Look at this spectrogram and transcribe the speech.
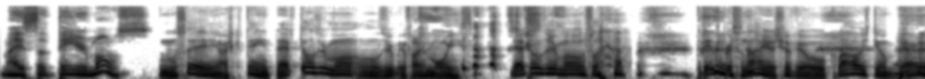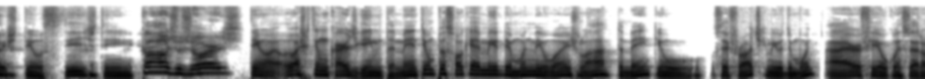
Mas uh, tem irmãos? Não sei, acho que tem. Deve ter uns irmãos. Uns, ir- eu falo irmãos. Deve ter uns irmãos lá. Três personagens, deixa eu ver. O Cloud, tem o Barrett, tem o Cid, tem. Cláudio, Jorge. tem eu acho que tem um card game também. Tem um pessoal que é meio demônio, meio anjo lá também. Tem o, o que é meio demônio. A Aerith eu considero,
